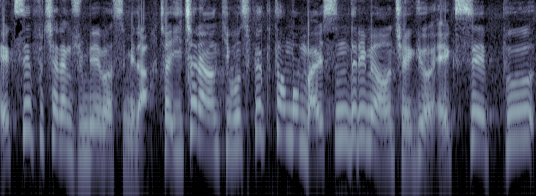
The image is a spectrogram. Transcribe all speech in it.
XF 차량 준비해봤습니다. 자, 이 차량 기본 스펙부터 한번 말씀드리면 제규어 XF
